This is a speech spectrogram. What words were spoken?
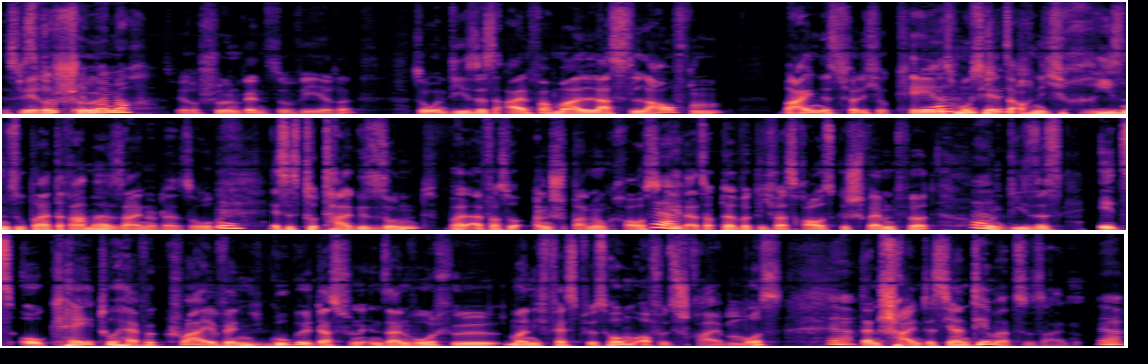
es wäre schön. Es wäre schön, wenn es so wäre. So, und dieses einfach mal lass laufen. Weinen ist völlig okay. Ja, das muss ja jetzt natürlich. auch nicht riesen super Drama sein oder so. Es ist total gesund, weil einfach so Anspannung rausgeht, Ja. als ob da wirklich was rausgeschwemmt wird. Und dieses It's okay to have a cry, wenn Google das schon in sein Wohlfühlmanifest fürs Homeoffice schreiben muss, Ja. dann scheint es ja ein Thema zu sein. Ja.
